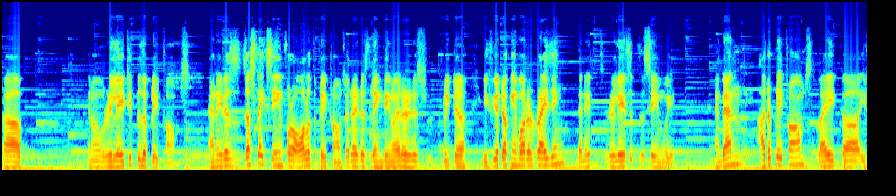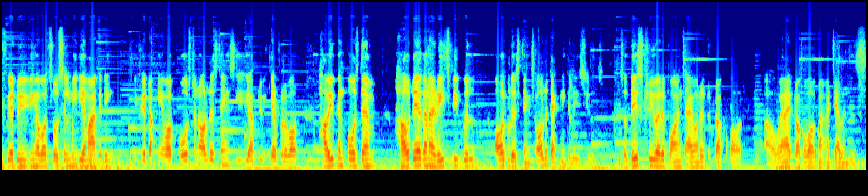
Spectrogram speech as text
uh, you know related to the platforms and it is just like same for all of the platforms whether it is linkedin whether it is twitter. If you're talking about advertising then it relates it the same way. And then other platforms like uh, if we're doing about social media marketing if you're talking about post and all these things you have to be careful about how you can post them how they're going to reach people all these things all the technical issues. So these three were the points i wanted to talk about uh, when i talk about my challenges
